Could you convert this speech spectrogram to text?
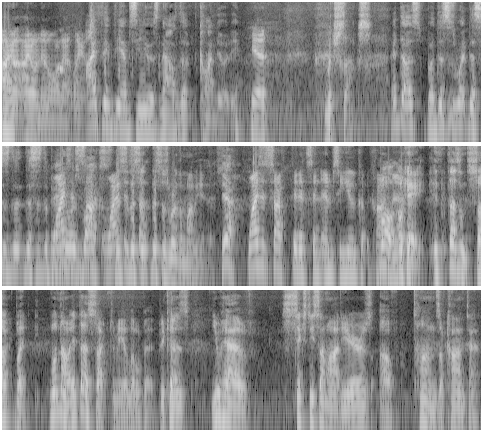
I don't. I don't know all that. Like, I think the MCU is now the continuity. yeah. Which sucks. it does. But this is what this is the this is the Why Pandora's does it suck? box. Why This, does it this, suck? this is where the money is. Yeah, Why does it suck that it's an MCU co- Well, continuity? okay, it doesn't suck, but well, no, it does suck to me a little bit because you have sixty some odd years of tons of content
